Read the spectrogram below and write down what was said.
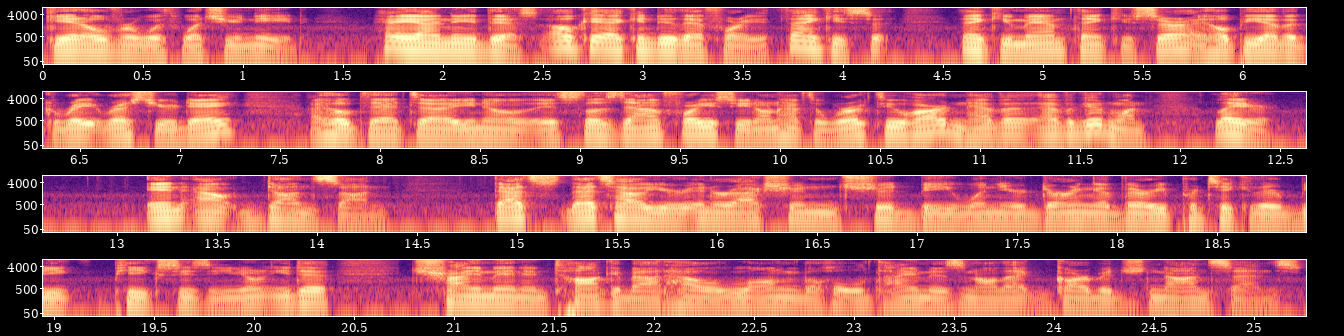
get over with what you need. Hey, I need this. Okay, I can do that for you. Thank you, sir. Thank you, ma'am. Thank you, sir. I hope you have a great rest of your day. I hope that uh, you know it slows down for you, so you don't have to work too hard, and have a have a good one later. In, out, done, son that's that's how your interaction should be when you're during a very particular peak, peak season. You don't need to chime in and talk about how long the whole time is and all that garbage nonsense.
